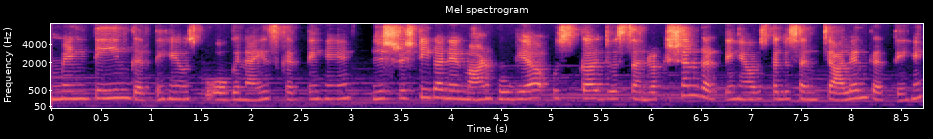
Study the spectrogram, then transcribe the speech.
मेंटेन करते हैं, उसको ऑर्गेनाइज करते हैं। जिस सृष्टि का निर्माण हो गया, उसका जो संरक्षण करते हैं और उसका जो संचालन करते हैं,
